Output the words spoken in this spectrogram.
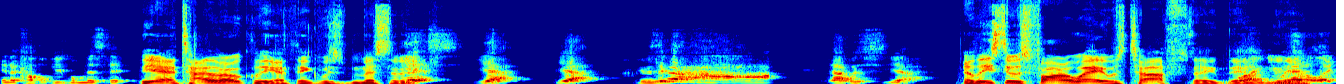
and a couple people missed it. Yeah, Tyler Oakley, I think, was missing it. Yes, yeah, yeah. He was like, ah. That was yeah. At least it was far away. It was tough. They, they But you you had know, to like,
